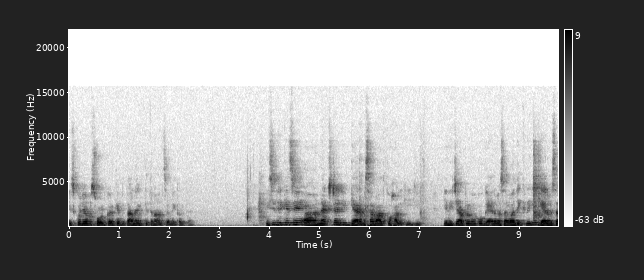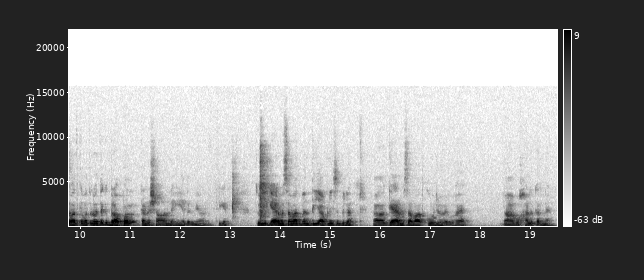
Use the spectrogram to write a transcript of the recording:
इसको जब सोल्व करके बताना है कितना आंसर निकलता है। इसी तरीके से नेक्स्ट है जी, गैर मसावाद को हल कीजिए। ये नीचे आप लोगों को गैर मसावाद दिख रही है। गैर मसावाद का मतलब होता है कि बराबर का निशान नहीं है दरमियान में ठीक है? तो ये गैर मसावाद बनती है, आपने इसे, बेटा गैर मसावाद को जो है वो है वो हल करना है।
